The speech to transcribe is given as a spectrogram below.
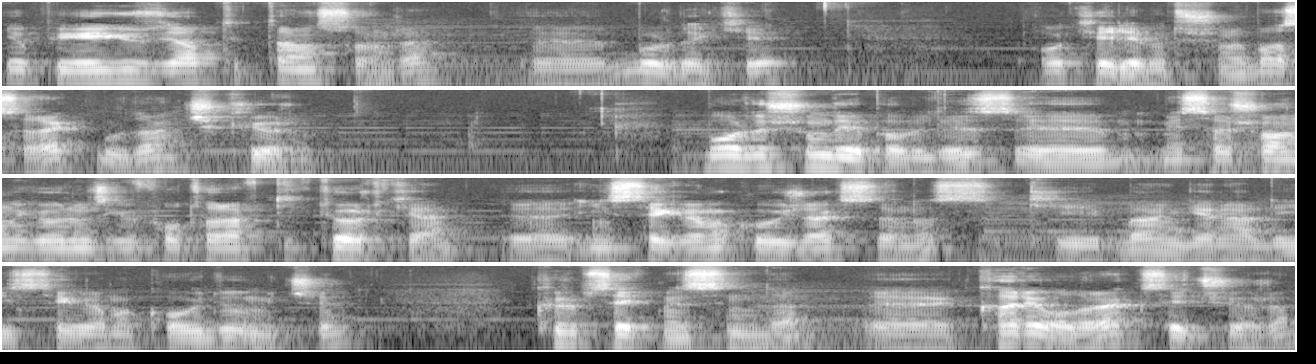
Yapıyı 100 yaptıktan sonra e, buradaki okeyleme tuşuna basarak buradan çıkıyorum. Bu arada şunu da yapabiliriz. E, mesela şu anda gördüğünüz gibi fotoğraf dikdörtgen. E, Instagram'a koyacaksanız ki ben genelde Instagram'a koyduğum için kırp sekmesinden kare olarak seçiyorum.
